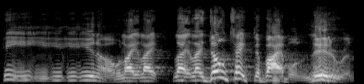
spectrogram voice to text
He, you know, like, like, like, like, don't take the Bible literally.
